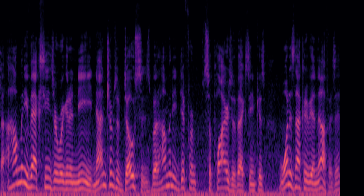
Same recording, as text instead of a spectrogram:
uh, how many vaccines are we going to need? Not in terms of doses, but how many different suppliers of vaccine? Because one is not going to be enough, is it?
